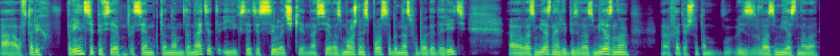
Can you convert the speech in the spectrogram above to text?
А во-вторых, в принципе, всем, всем, кто нам донатит, и, кстати, ссылочки на все возможные способы нас поблагодарить, а, возмездно или безвозмездно, хотя что там из возмездного,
